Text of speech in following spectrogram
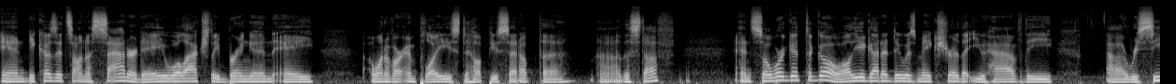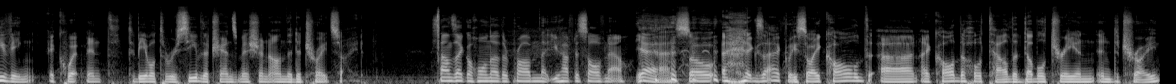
And because it's on a Saturday, we'll actually bring in a one of our employees to help you set up the uh, the stuff. And so we're good to go. All you got to do is make sure that you have the uh, receiving equipment to be able to receive the transmission on the Detroit side. Sounds like a whole nother problem that you have to solve now. yeah. So exactly. So I called. Uh, I called the hotel, the DoubleTree in, in Detroit,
